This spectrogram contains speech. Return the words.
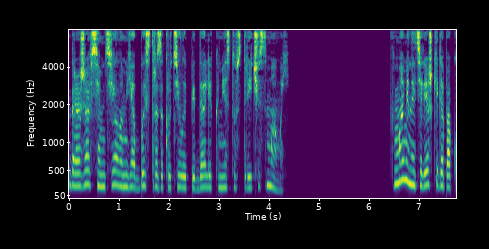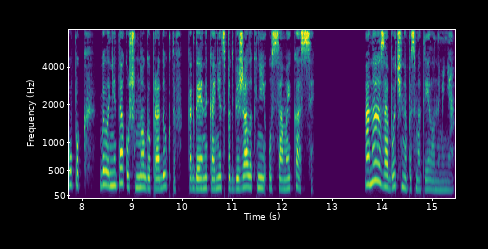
Дрожа всем телом, я быстро закрутила педали к месту встречи с мамой. В маминой тележке для покупок было не так уж много продуктов, когда я, наконец, подбежала к ней у самой кассы. Она озабоченно посмотрела на меня.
